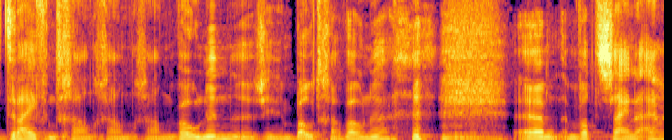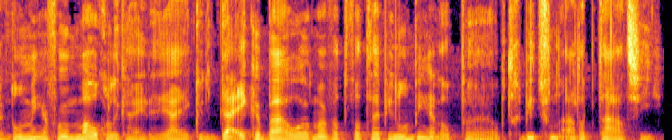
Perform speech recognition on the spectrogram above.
drijvend gaan, gaan, gaan wonen, dus in een boot gaan wonen. um, wat zijn er eigenlijk nog meer voor mogelijkheden? Ja, je kunt dijken bouwen, maar wat, wat heb je nog meer op, uh, op het gebied van adaptatie?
